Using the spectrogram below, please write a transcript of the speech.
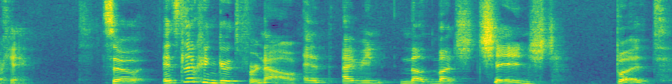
Okay, so it's looking good for now, and I mean, not much changed, but.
